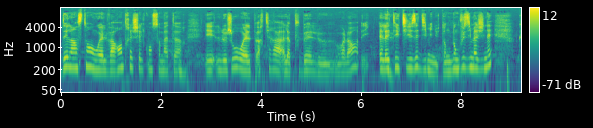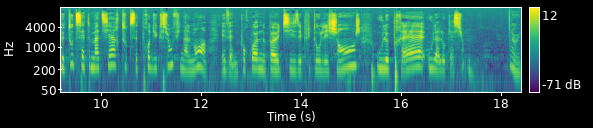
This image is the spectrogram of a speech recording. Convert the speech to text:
dès l'instant où elle va rentrer chez le consommateur Mm. et le jour où elle partira à la poubelle, euh, voilà, elle a été utilisée 10 minutes. Donc, donc vous imaginez que toute cette matière, toute cette production finalement est vaine. Pourquoi ne pas utiliser plutôt l'échange ou le prêt ou la location? Oui.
